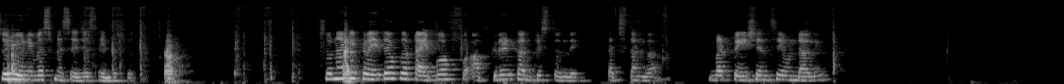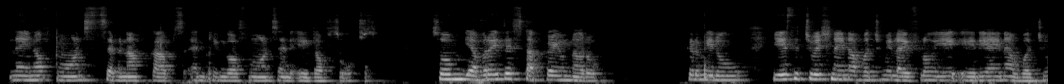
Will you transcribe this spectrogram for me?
సో యూనివర్స్ మెసేజెస్ ఏంటో చూద్దాం. సో నాకు ఇక్కడైతే ఒక టైప్ ఆఫ్ అప్గ్రేడ్ కనిపిస్తుంది ఖచ్చితంగా. బట్ పేషెన్సే ఉండాలి. Nine of wands seven of cups and king of wands and eight of swords so ఎవరైతే స్టక్ అయి ఉన్నారో ఇక్కడ మీరు ఏ సిచ్యువేషన్ అయినా అవ్వచ్చు మీ లైఫ్లో ఏ ఏరియా అయినా అవ్వచ్చు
